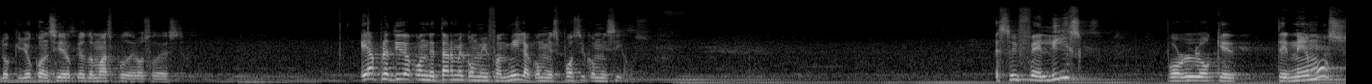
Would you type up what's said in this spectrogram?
lo que yo considero que es lo más poderoso de esto. He aprendido a contentarme con mi familia, con mi esposo y con mis hijos. Estoy feliz por lo que tenemos,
